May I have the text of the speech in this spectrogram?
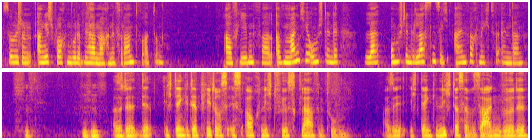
So wie schon angesprochen wurde, wir haben auch eine Verantwortung. Auf jeden Fall. Aber manche Umstände, Umstände lassen sich einfach nicht verändern. Also der, der, ich denke, der Petrus ist auch nicht für Sklaventum. Also ich denke nicht, dass er sagen würde,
